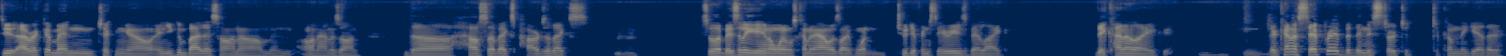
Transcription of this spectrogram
Dude, I recommend checking out, and you can buy this on um in, on Amazon. The House of X, Powers of X. Mm-hmm. So basically, you know, when it was coming out, it was like one, two different series, but like they kind of like they're kind of separate, but then they start to, to come together.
